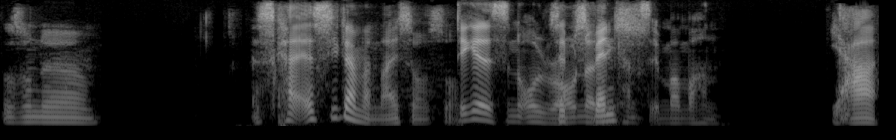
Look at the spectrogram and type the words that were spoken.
so eine, es, kann, es sieht einfach nice aus so. Digga, das ist ein Allrounder, den kannst du immer machen. Ja,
